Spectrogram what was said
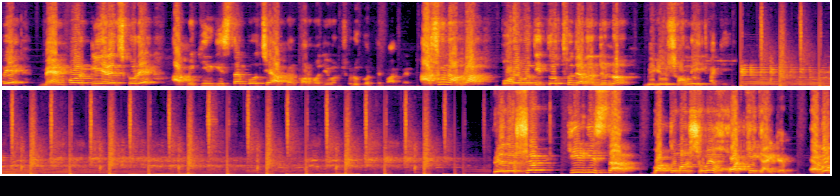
পেয়ে ম্যান পাওয়ার ক্লিয়ারেন্স করে আপনি কিরগিস্তান পৌঁছে আপনার কর্মজীবন শুরু করতে পারবেন। আসুন আমরা পরবর্তী তথ্য জানার জন্য ভিডিওর সঙ্গেই থাকি। প্রিয় দর্শক কিরগিস্তান বর্তমান সময়ে হট কেক আইটেম এবং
